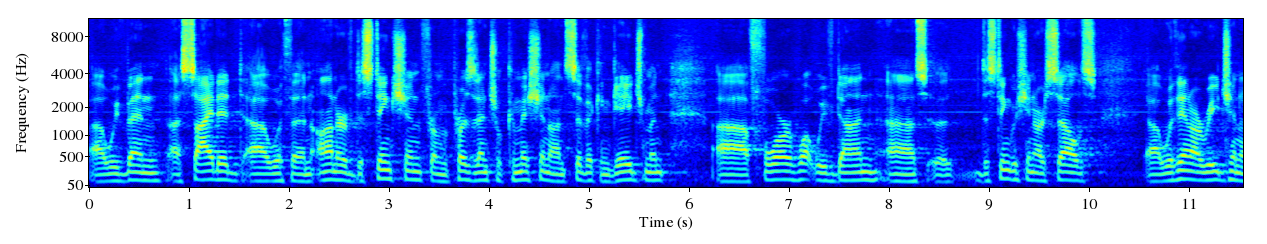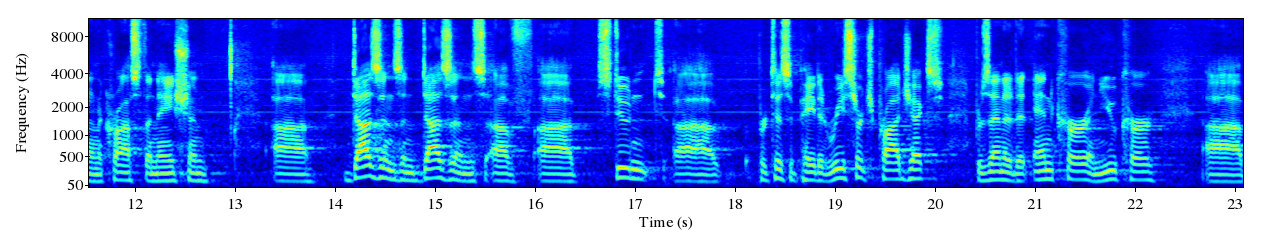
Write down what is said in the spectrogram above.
Uh, we've been uh, cited uh, with an honor of distinction from a Presidential Commission on Civic Engagement uh, for what we've done, uh, uh, distinguishing ourselves within our region and across the nation. dozens and dozens of student participated research projects presented at NCUR and UCUR. Uh,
